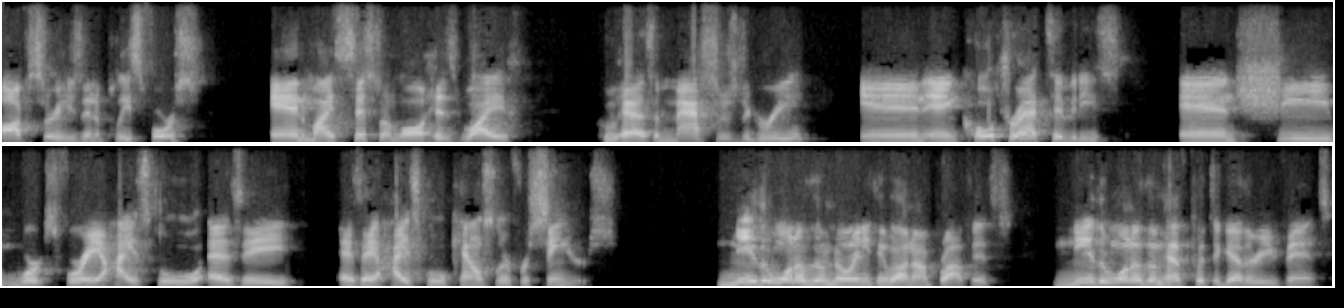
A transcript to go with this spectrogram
officer. He's in a police force, and my sister-in-law, his wife, who has a master's degree in in cultural activities, and she works for a high school as a as a high school counselor for seniors. Neither one of them know anything about nonprofits. Neither one of them have put together events.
